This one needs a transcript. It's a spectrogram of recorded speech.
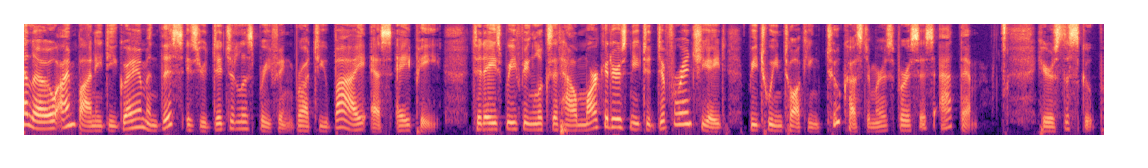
Hello, I'm Bonnie D. Graham, and this is your Digitalist Briefing brought to you by SAP. Today's briefing looks at how marketers need to differentiate between talking to customers versus at them. Here's the scoop.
